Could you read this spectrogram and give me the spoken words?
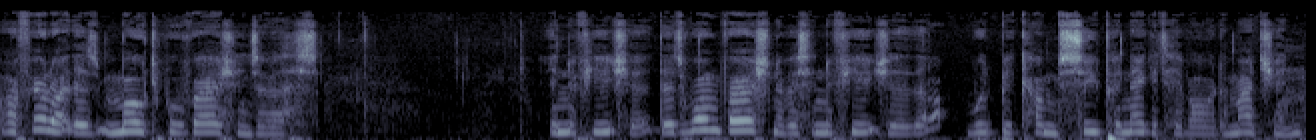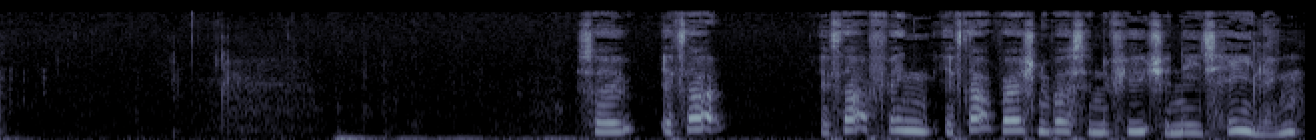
I feel like there's multiple versions of us in the future. There's one version of us in the future that would become super negative, I would imagine. So if that if that thing if that version of us in the future needs healing,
